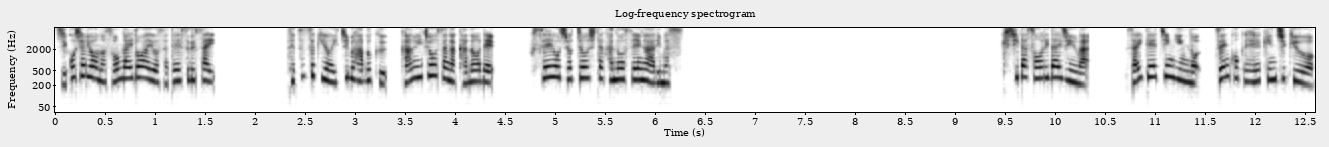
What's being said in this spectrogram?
事故車両の損害度合いを査定する際、手続きを一部省く簡易調査が可能で、不正を所長した可能性があります。岸田総理大臣は、最低賃金の全国平均時給を、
